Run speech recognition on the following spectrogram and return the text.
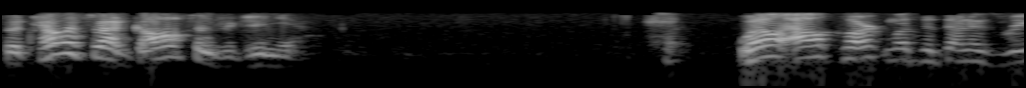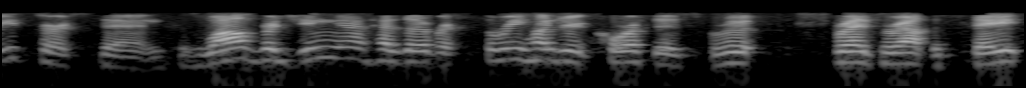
So tell us about golf in Virginia. Well, Al Clark must have done his research then, because while Virginia has over 300 courses spread throughout the state,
